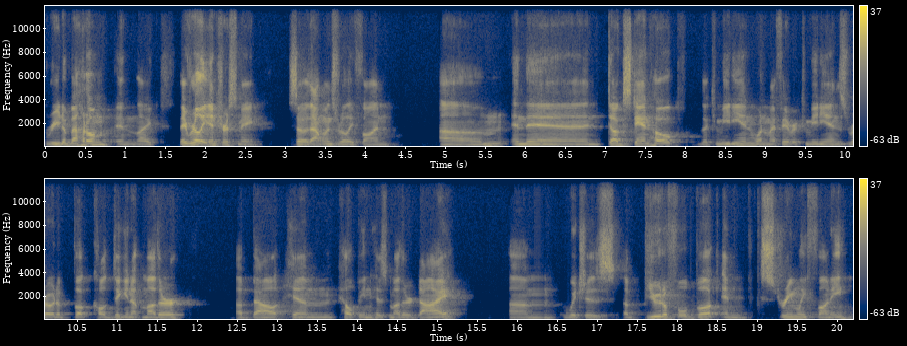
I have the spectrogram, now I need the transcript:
read about them and like they really interest me. So that one's really fun. Um, and then Doug Stanhope, the comedian, one of my favorite comedians, wrote a book called Digging Up Mother about him helping his mother die, um, which is a beautiful book and extremely funny.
